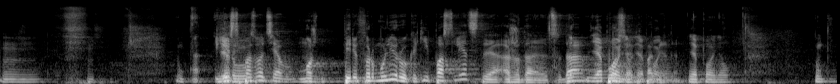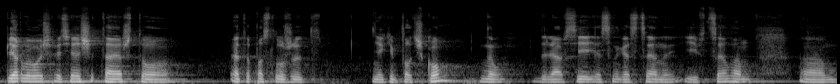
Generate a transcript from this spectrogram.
Ну, А, Если позвольте, я, может, переформулирую, какие последствия ожидаются, да, Я понял, я победы? понял, я понял. Ну, в первую очередь я считаю, что это послужит неким толчком ну, для всей СНГ-сцены. И в целом э,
